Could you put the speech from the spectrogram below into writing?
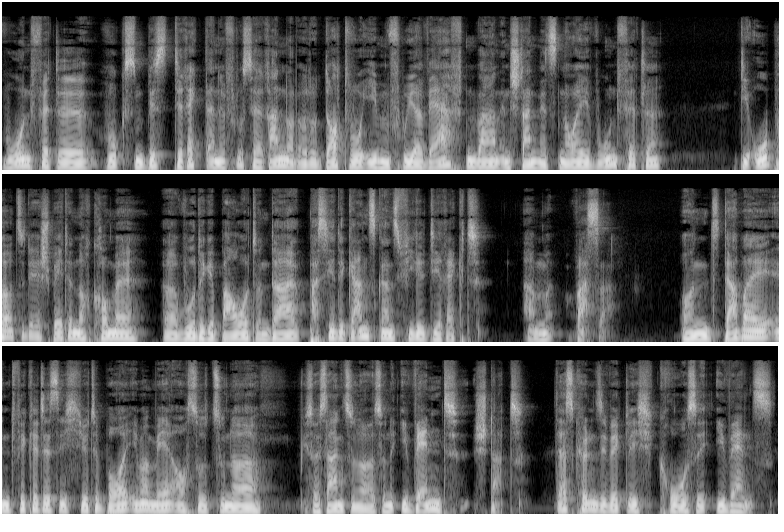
Wohnviertel wuchsen bis direkt an den Fluss heran oder, dort, wo eben früher Werften waren, entstanden jetzt neue Wohnviertel. Die Oper, zu der ich später noch komme, äh, wurde gebaut und da passierte ganz, ganz viel direkt am Wasser. Und dabei entwickelte sich Göteborg immer mehr auch so zu einer, wie soll ich sagen, zu einer, so einer Eventstadt. Das können sie wirklich große Events.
